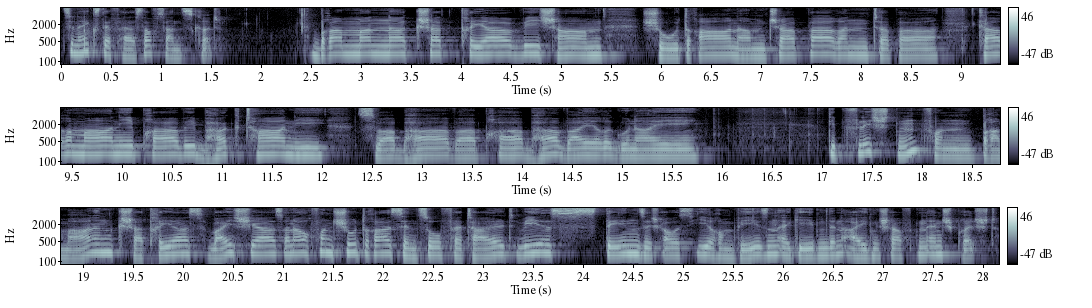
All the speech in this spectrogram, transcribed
Zunächst der Vers auf Sanskrit. Brahmana Kshatriya Visham Shudranam Chaparantapa Karmani Pravibhaktani Svabhava Prabhavair Gunai Die Pflichten von Brahmanen, Kshatriyas, Vaishyas und auch von Shudras sind so verteilt, wie es den sich aus ihrem Wesen ergebenden Eigenschaften entspricht.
